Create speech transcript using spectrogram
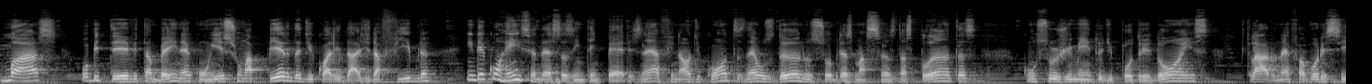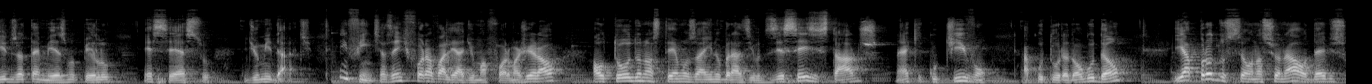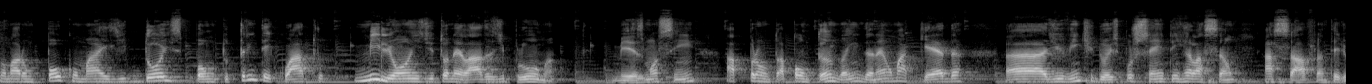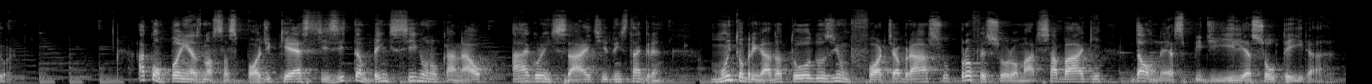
Mas obteve também, né, com isso, uma perda de qualidade da fibra em decorrência dessas intempéries. Né? Afinal de contas, né, os danos sobre as maçãs das plantas, com surgimento de podridões, claro, né, favorecidos até mesmo pelo excesso de umidade. Enfim, se a gente for avaliar de uma forma geral, ao todo nós temos aí no Brasil 16 estados né, que cultivam a cultura do algodão e a produção nacional deve somar um pouco mais de 2,34 milhões de toneladas de pluma. Mesmo assim, apontando ainda né, uma queda uh, de 22% em relação à safra anterior. Acompanhe as nossas podcasts e também sigam no canal Agro Insight do Instagram. Muito obrigado a todos e um forte abraço, professor Omar Sabag, da Unesp de Ilha Solteira.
